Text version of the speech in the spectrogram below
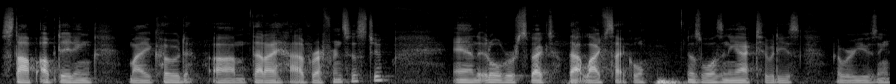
stop updating my code um, that I have references to, and it'll respect that lifecycle as well as any activities that we're using.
